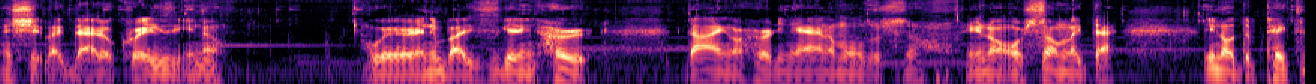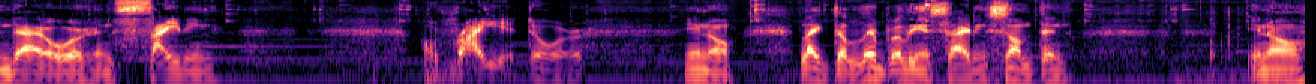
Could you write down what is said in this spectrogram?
and shit like that or crazy, you know, where anybody's getting hurt, dying or hurting animals or so, you know, or something like that, you know, depicting that or inciting a riot or, you know, like deliberately inciting something, you know,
